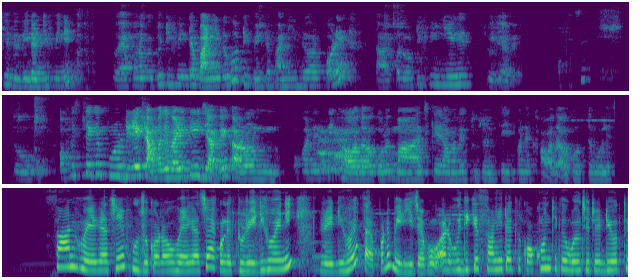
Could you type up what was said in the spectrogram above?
খেতে দিই না টিফিনে। তো এখন আমি ওকে টিফিনটা বানিয়ে দেবো। টিফিনটা বানিয়ে দেওয়ার পরে তারপরে ও টিফিন নিয়ে চলে যাবে অফিসে তো অফিস থেকে পুরো ডিরেক্ট আমাদের বাড়িতেই যাবে, কারণ ওখানেতেই খাওয়া দাওয়া করবে। মা আজকে আমাদের দুজনকেই ওখানে খাওয়া দাওয়া করতে বলেছে। স্নান হয়ে গেছে, পুজো করাও হয়ে গেছে, এখন একটু রেডি হয়ে নিই রেডি হয়ে তারপরে বেরিয়ে যাব। আর ওইদিকে সানিটাকে কখন থেকে বলছি রেডি হতে?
